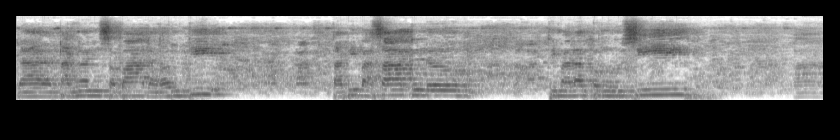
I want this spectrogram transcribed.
Dah tangan sebab dah rauti tapi bahasa kuno di malam pengurusi. Uh,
